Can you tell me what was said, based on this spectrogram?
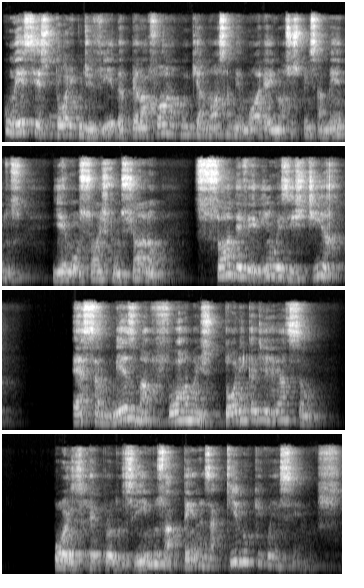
Com esse histórico de vida, pela forma com que a nossa memória e nossos pensamentos e emoções funcionam, só deveriam existir essa mesma forma histórica de reação, pois reproduzimos apenas aquilo que conhecemos.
